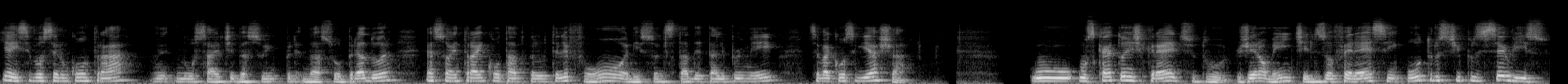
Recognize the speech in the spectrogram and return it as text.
E aí, se você não encontrar no site da sua, da sua operadora, é só entrar em contato pelo telefone, solicitar detalhe por e-mail, você vai conseguir achar. O, os cartões de crédito, geralmente, eles oferecem outros tipos de serviço.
